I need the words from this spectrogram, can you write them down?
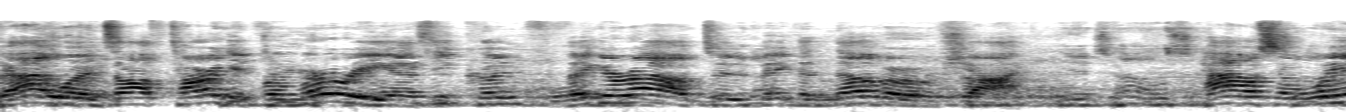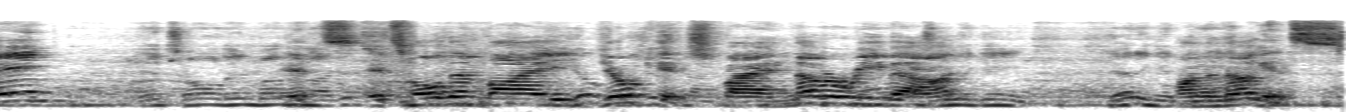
That one's off target for Murray as he couldn't figure out to make another shot. House. House a win. It's It's holding by Jokic by another rebound on the Nuggets.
